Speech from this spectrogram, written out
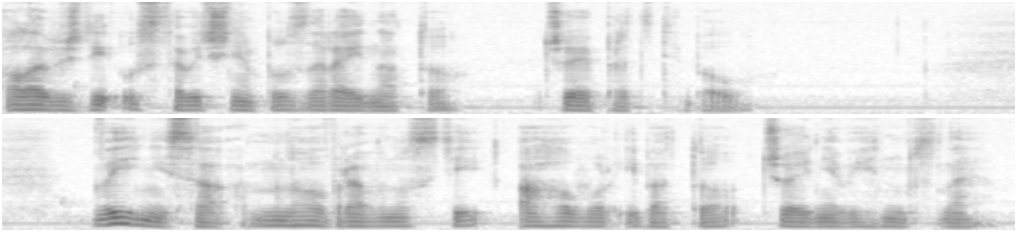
ale vždy ustavične pozeraj na to, čo je pred tebou. Vyhni sa mnohovravnosti a hovor iba to, čo je nevyhnutné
